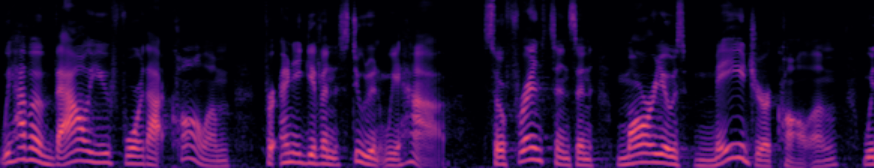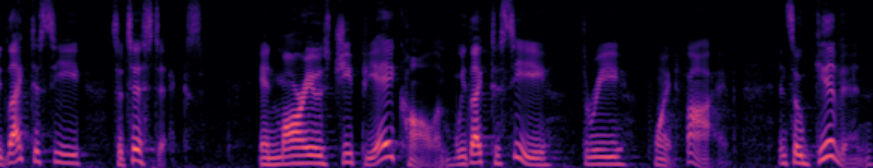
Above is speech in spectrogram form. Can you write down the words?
we have a value for that column for any given student we have. So for instance, in Mario's major column, we'd like to see statistics. In Mario's GPA column, we'd like to see 3.5. And so given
